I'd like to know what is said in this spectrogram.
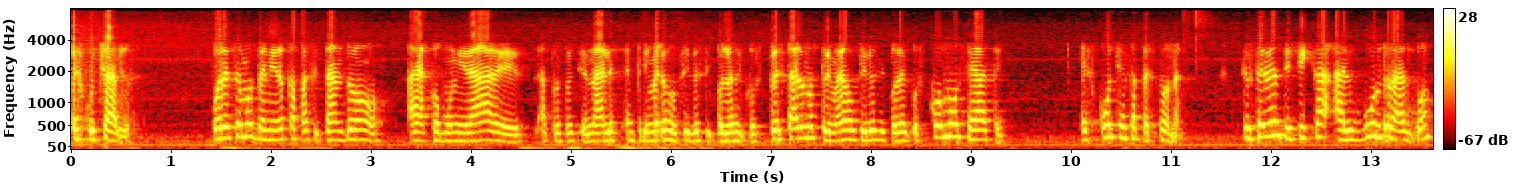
Escucharlos. Por eso hemos venido capacitando a comunidades, a profesionales en primeros auxilios psicológicos, prestar unos primeros auxilios psicológicos. ¿Cómo se hace? Escucha a esa persona. Si usted identifica algún rasgo,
